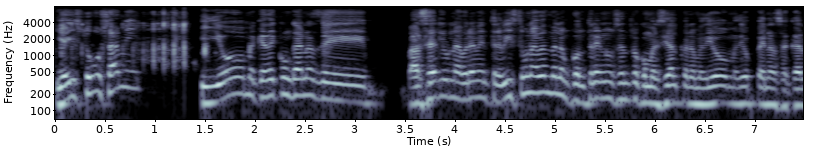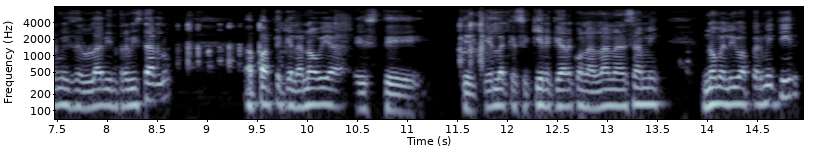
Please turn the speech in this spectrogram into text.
Y ahí estuvo Sammy. Y yo me quedé con ganas de hacerle una breve entrevista. Una vez me lo encontré en un centro comercial, pero me dio, me dio pena sacar mi celular y entrevistarlo aparte que la novia, este, que, es la que se quiere quedar con la lana de Sammy, no me lo iba a permitir.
